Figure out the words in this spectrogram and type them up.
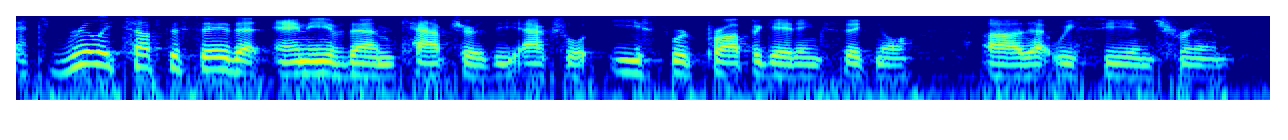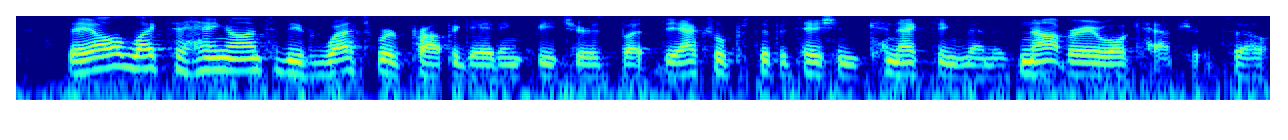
it's really tough to say that any of them capture the actual eastward propagating signal uh, that we see in TRMM. They all like to hang on to these westward propagating features, but the actual precipitation connecting them is not very well captured. So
